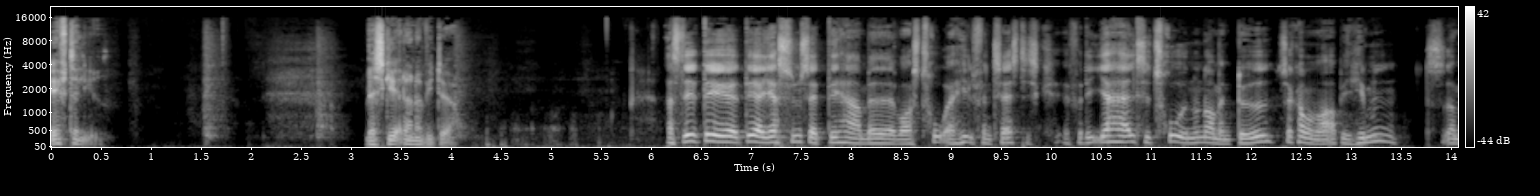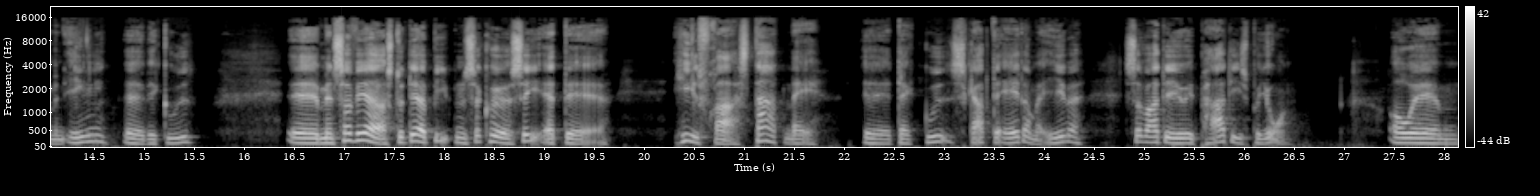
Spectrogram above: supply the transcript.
efterlivet. Hvad sker der, når vi dør? Altså det, det, det er, jeg synes, at det her med vores tro er helt fantastisk. Fordi jeg har altid troet, nu når man døde, så kommer man op i himlen som en engel øh, ved Gud. Øh, men så ved at studere Bibelen, så kunne jeg se, at øh, helt fra starten af, øh, da Gud skabte Adam og Eva, så var det jo et paradis på jorden. Og øh,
